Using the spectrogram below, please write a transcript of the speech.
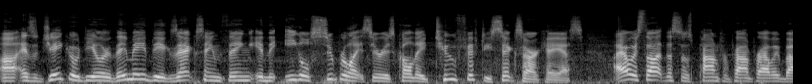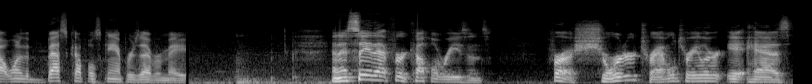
Uh, as a Jayco dealer, they made the exact same thing in the Eagle Superlight series called a 256 RKS. I always thought this was pound for pound probably about one of the best couples campers ever made. And I say that for a couple reasons. For a shorter travel trailer, it has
